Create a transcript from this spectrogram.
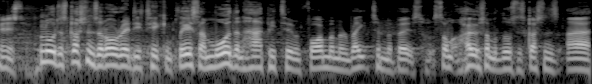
Minister. No discussions are already taking place. I'm more than happy to inform him and write to him about some, how some of those discussions uh,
